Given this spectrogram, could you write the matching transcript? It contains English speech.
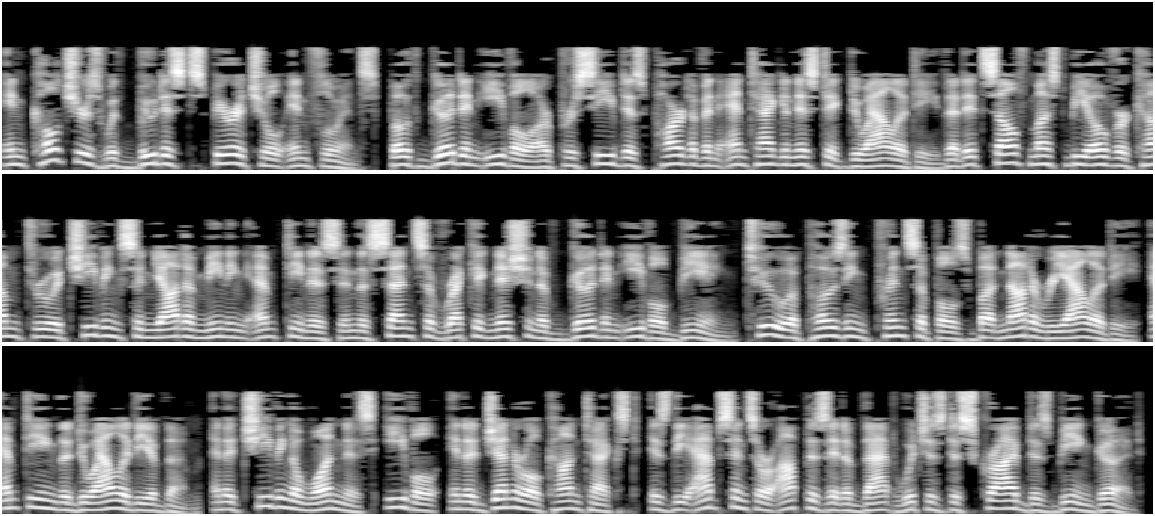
In cultures with Buddhist spiritual influence, both good and evil are perceived as part of an antagonistic duality that itself must be overcome through achieving sunyata meaning emptiness in the sense of recognition of good and evil being two opposing principles but not a reality, emptying the duality of them, and achieving a oneness. Evil, in a general context, is the absence or opposite of that which is described as being good.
